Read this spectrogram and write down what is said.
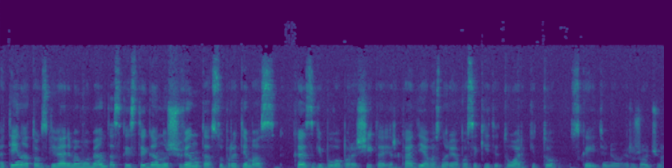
Ateina toks gyvenime momentas, kai staiga nušvinta supratimas, kasgi buvo parašyta ir ką Dievas norėjo pasakyti tuo ar kitu skaitiniu ir žodžiu.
